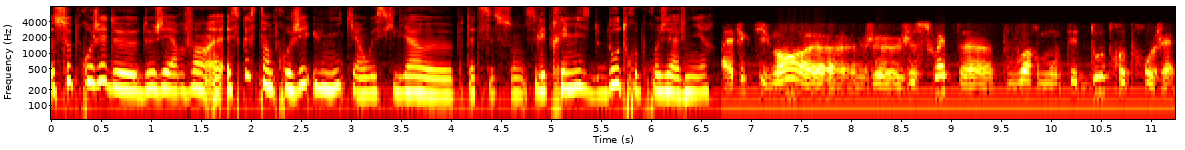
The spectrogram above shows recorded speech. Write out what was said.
Ce projet de, GR20, euh, est-ce que c'est un projet unique hein, ou est-ce qu'il y a euh, peut-être c'est les prémices d'autres projets à venir? Effectivement, je, je, souhaite pouvoir monter d'autres projets.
